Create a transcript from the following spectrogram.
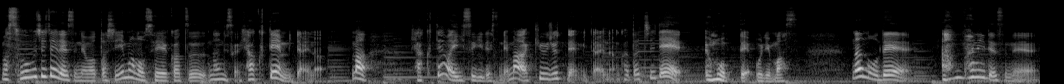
まあ、総じてですね私今の生活何ですか100点みたいな。まあ100点は言い過ぎですね。まあ90点みたいな形で思っております。なのであんまりですね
